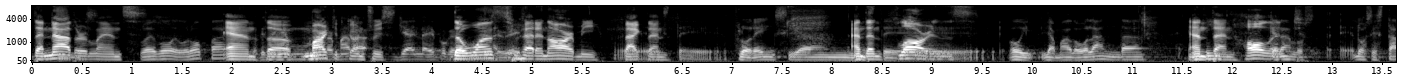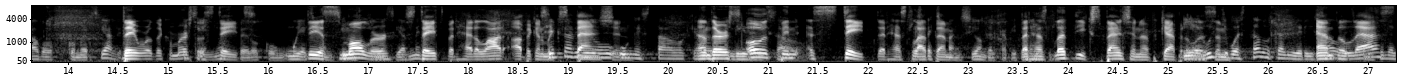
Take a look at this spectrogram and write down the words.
the Netherlands and the market countries, the ones who had an army back then, and then Florence, and then Holland, los estados comerciales. They were the commercial states, the smaller states, but had a lot of economic expansion. And there's always been a state that has led them, that has led the expansion of capitalism. And the last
